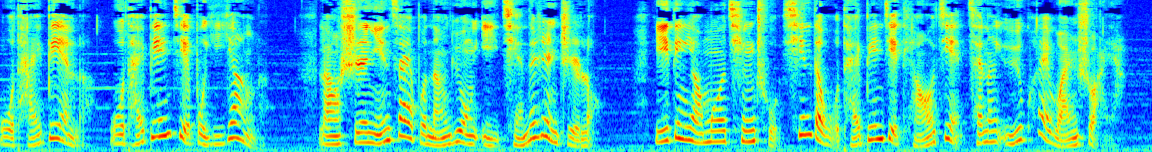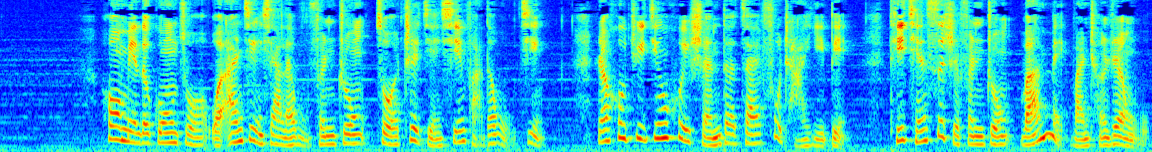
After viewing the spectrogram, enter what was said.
舞台变了，舞台边界不一样了。老师，您再不能用以前的认知了，一定要摸清楚新的舞台边界条件，才能愉快玩耍呀。后面的工作，我安静下来五分钟，做质检心法的五境，然后聚精会神的再复查一遍。提前四十分钟完美完成任务，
